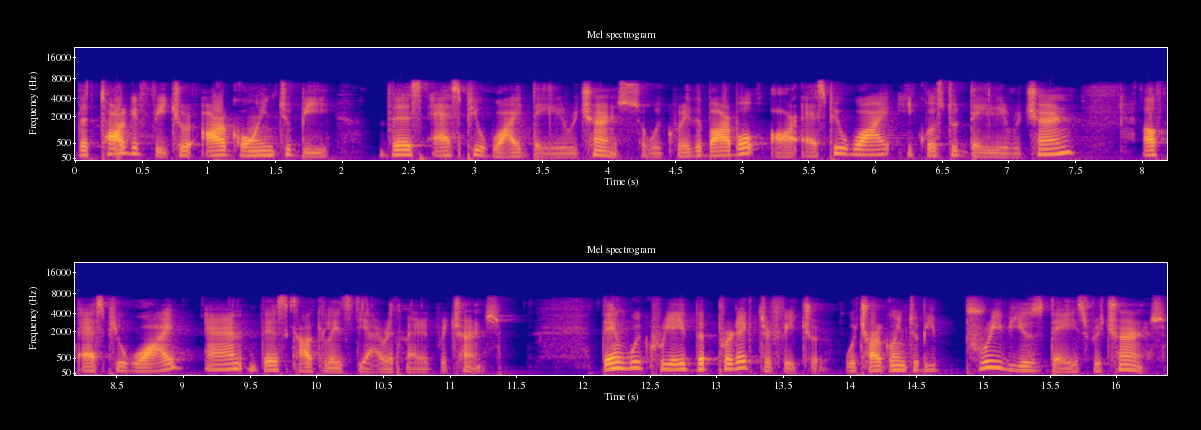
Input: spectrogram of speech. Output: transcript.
the target feature are going to be this SPY daily returns. So we create the variable RSPY equals to daily return of SPY and this calculates the arithmetic returns. Then we create the predictor feature, which are going to be previous day's returns.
